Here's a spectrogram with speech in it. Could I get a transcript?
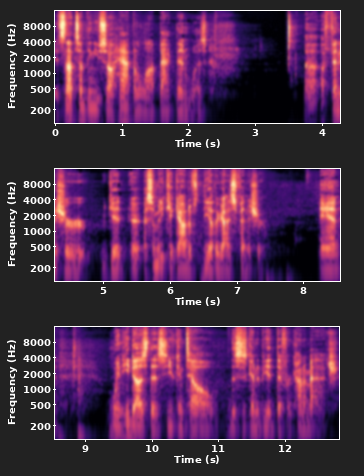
it's not something you saw happen a lot back then. Was uh, a finisher get uh, somebody kick out of the other guy's finisher, and when he does this, you can tell this is going to be a different kind of match.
